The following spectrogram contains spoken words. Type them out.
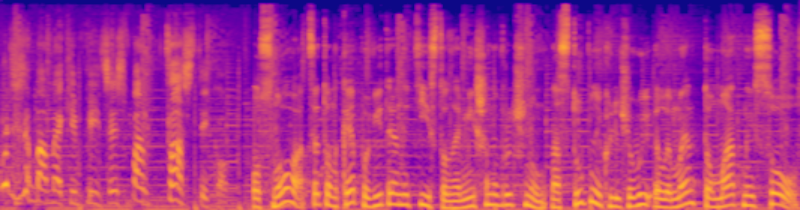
What is about making pizza? It's fantastico. Основа це тонке повітряне тісто, замішане вручну. Наступний ключовий елемент томатний соус.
